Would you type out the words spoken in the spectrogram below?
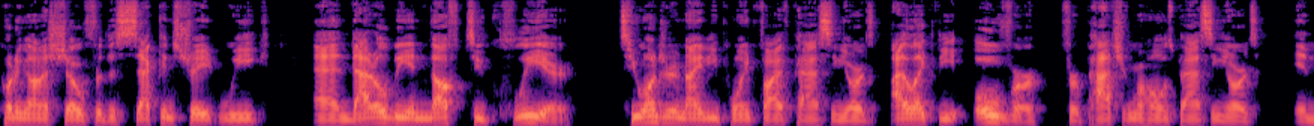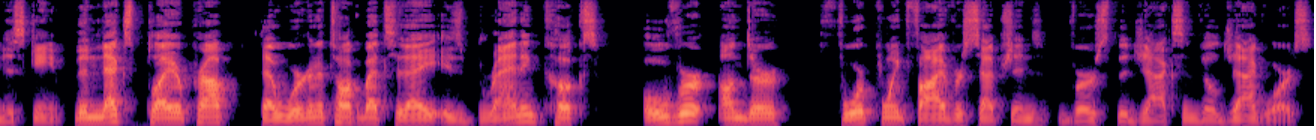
putting on a show for the second straight week, and that'll be enough to clear 290.5 passing yards. I like the over for Patrick Mahomes passing yards in this game. The next player prop that we're going to talk about today is Brandin Cooks over under 4.5 receptions versus the Jacksonville Jaguars.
